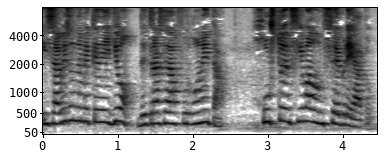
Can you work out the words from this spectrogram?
y ¿sabéis dónde me quedé yo detrás de la furgoneta? Justo encima de un cebreado.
